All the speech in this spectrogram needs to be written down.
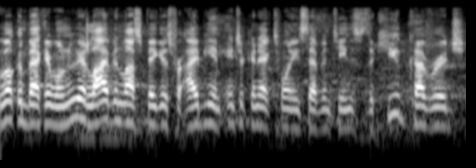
welcome back everyone. We are live in Las Vegas for IBM Interconnect 2017. This is the CUBE coverage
